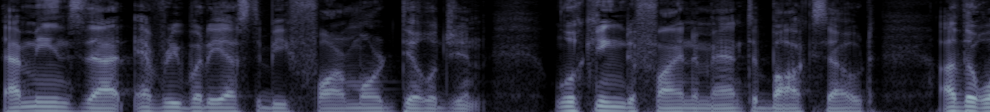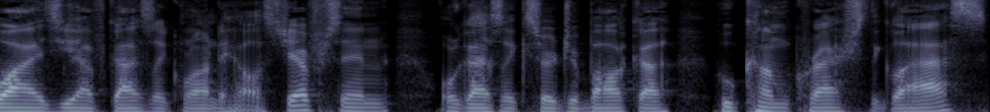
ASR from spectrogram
That means that everybody has to be far more diligent, looking to find a man to box out. Otherwise, you have guys like Rondae Hollis Jefferson or guys like Serge Ibaka who come crash the glass.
